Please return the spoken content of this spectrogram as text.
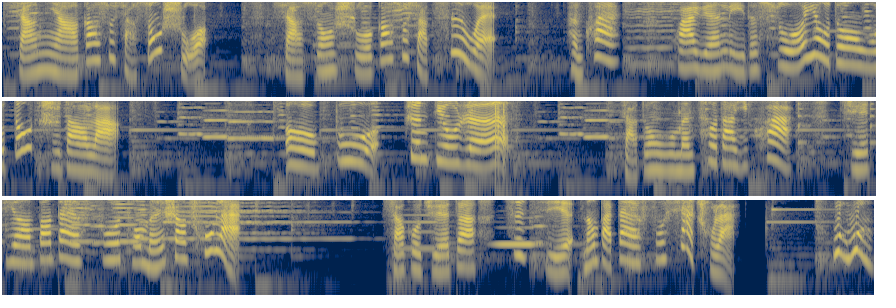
小鸟告诉小松鼠，小松鼠告诉小刺猬。很快，花园里的所有动物都知道了。哦不，真丢人！小动物们凑到一块儿，决定帮戴夫从门上出来。小狗觉得自己能把戴夫吓出来。汪汪！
